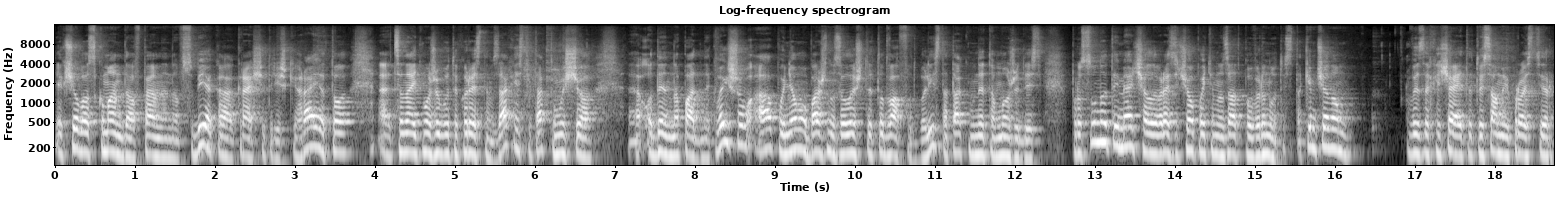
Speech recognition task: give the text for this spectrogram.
якщо у вас команда впевнена в собі, яка краще трішки грає, то е, це навіть може бути корисним в захисті, так тому що. Е, Один нападник вийшов, а по ньому бажано залишити то два футболіста. Так вони там можуть десь просунути м'яч, але в разі чого потім назад повернутися. Таким чином, ви захищаєте той самий простір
